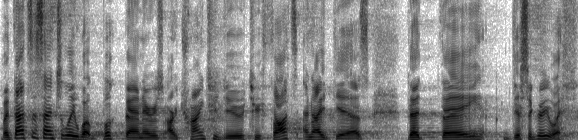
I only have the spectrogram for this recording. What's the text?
But that's essentially what book banners are trying to do to thoughts and ideas that they disagree with.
